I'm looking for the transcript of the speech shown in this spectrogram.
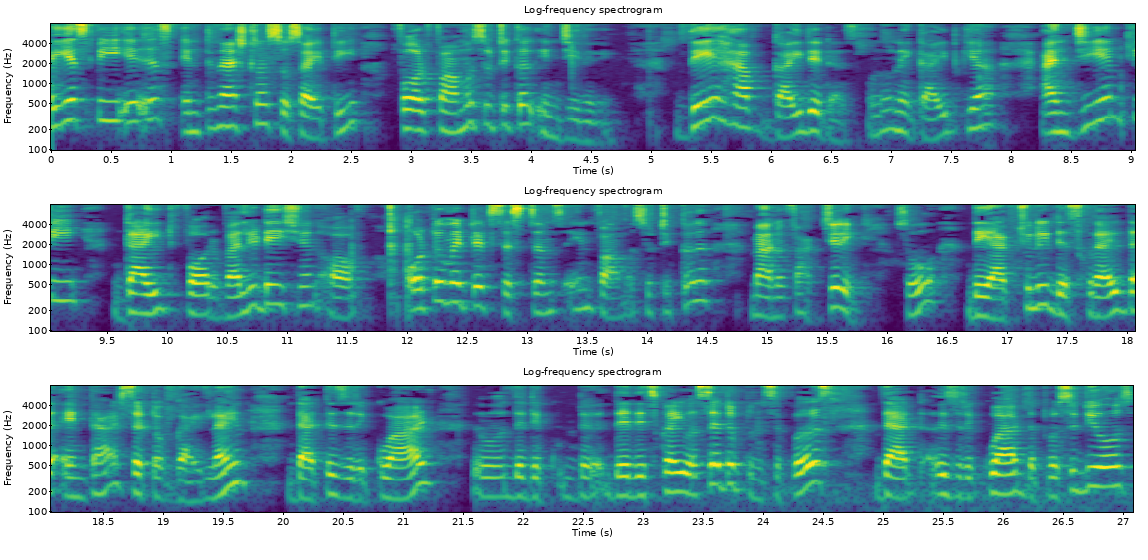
isp is international society for Pharmaceutical Engineering they have guided us उन्होंने गाइड किया. And GMP guide for validation of automated systems in pharmaceutical manufacturing. So they actually describe the entire set of guideline that is required. They, they describe a set of principles that is required the procedures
